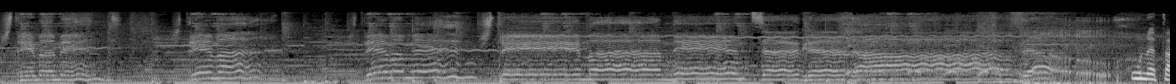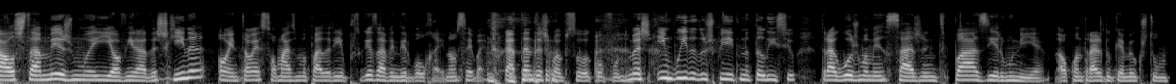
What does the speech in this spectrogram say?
extremamente, extrema, extremamente, extremamente agradável. O Natal está mesmo aí ao virar da esquina, ou então é só mais uma padaria portuguesa a vender bolo rei, não sei bem, porque há tantas que uma pessoa confunde. Mas, imbuída do espírito natalício, trago hoje uma mensagem de paz e harmonia, ao contrário do que é meu costume.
